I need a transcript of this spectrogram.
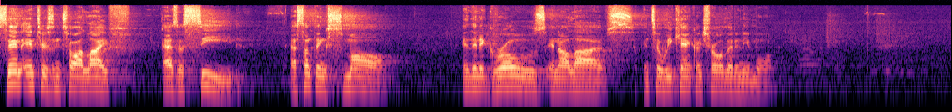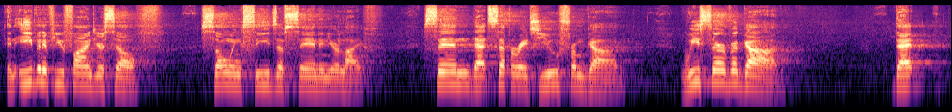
Sin enters into our life as a seed, as something small, and then it grows in our lives until we can't control it anymore. And even if you find yourself sowing seeds of sin in your life, sin that separates you from God, we serve a God that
